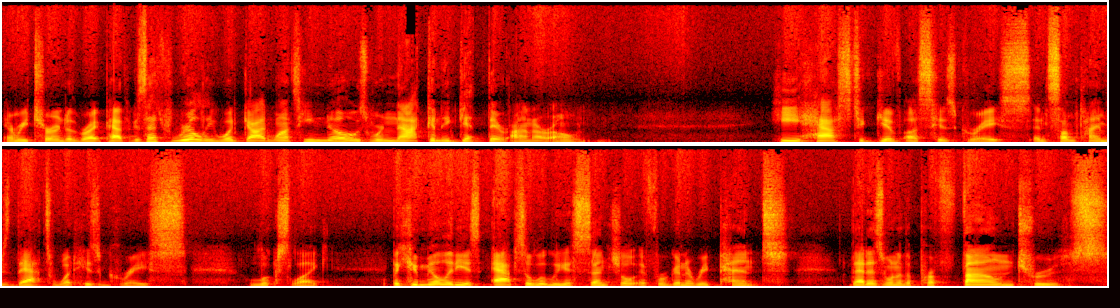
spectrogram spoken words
and return to the right path. Because that's really what God wants. He knows we're not going to get there on our own. He has to give us His grace. And sometimes that's what His grace looks like. But humility is absolutely essential if we're going to repent. That is one of the profound truths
